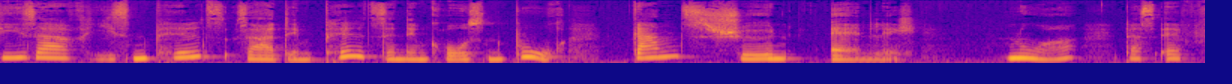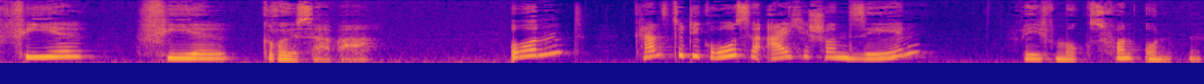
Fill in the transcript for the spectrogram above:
Dieser Riesenpilz sah dem Pilz in dem großen Buch ganz schön ähnlich, nur dass er viel, viel größer war. Und? Kannst du die große Eiche schon sehen? rief Mucks von unten.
